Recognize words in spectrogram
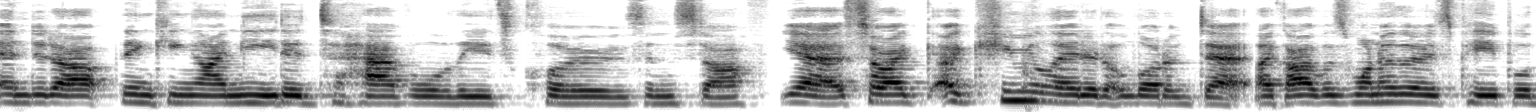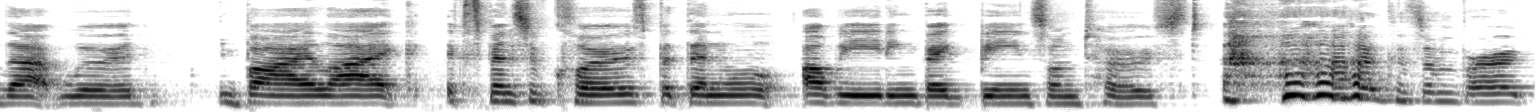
ended up thinking I needed to have all these clothes and stuff. Yeah, so I, accumulated a lot of debt. Like I was one of those people that would buy like expensive clothes, but then we'll, I'll be eating baked beans on toast because I'm broke.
